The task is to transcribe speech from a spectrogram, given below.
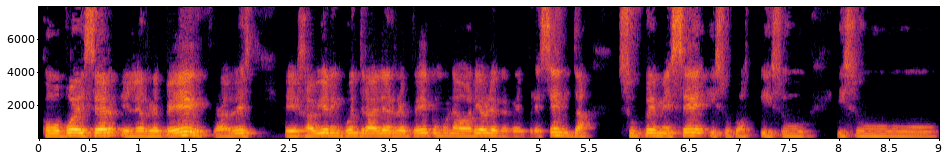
como puede ser el RPE, tal vez Javier encuentra el RPE como una variable que representa su PMC y su, y su, y su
